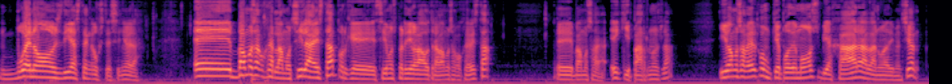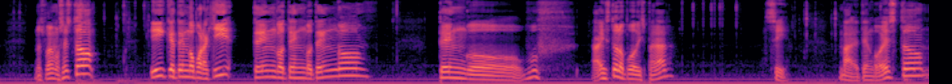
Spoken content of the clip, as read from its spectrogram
Buenos días tenga usted, señora. Eh, vamos a coger la mochila esta, porque si hemos perdido la otra, vamos a coger esta. Eh, vamos a equipárnosla. Y vamos a ver con qué podemos viajar a la nueva dimensión. Nos ponemos esto. ¿Y qué tengo por aquí? Tengo, tengo, tengo... Tengo... Uf. ¿A esto lo puedo disparar? Sí. Vale, tengo esto.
